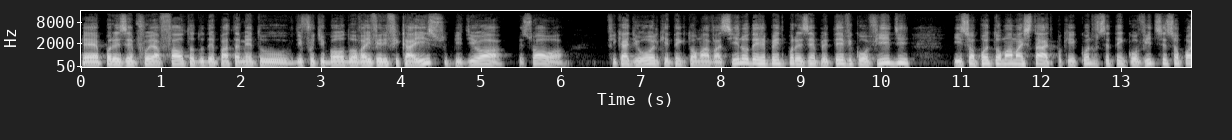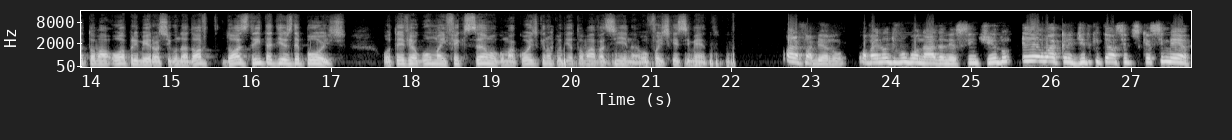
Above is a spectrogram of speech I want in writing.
É, por exemplo, foi a falta do departamento de futebol do Havaí verificar isso, pediu, ó, pessoal, ó, ficar de olho quem tem que tomar a vacina, ou de repente, por exemplo, ele teve Covid e só pode tomar mais tarde, porque quando você tem Covid, você só pode tomar ou a primeira ou a segunda dose, dose 30 dias depois. Ou teve alguma infecção, alguma coisa que não podia tomar a vacina, ou foi esquecimento? Olha, Fabiano, o Havaí não divulgou nada nesse sentido. Eu acredito que tenha sido esquecimento,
